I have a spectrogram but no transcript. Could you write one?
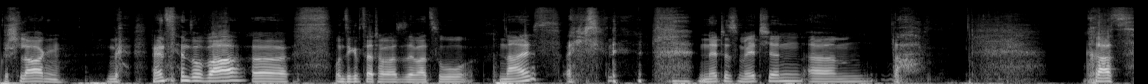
geschlagen. Wenn es denn so war, äh, und sie gibt es ja teilweise selber zu, nice, echt nettes Mädchen, ähm, ach, krass.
